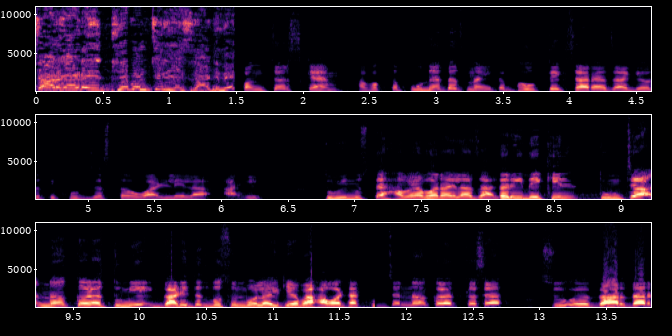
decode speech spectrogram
चार गाड्या छे पंक्चर आहे इस गाडी में पंक्चर स्कॅम हा फक्त पुण्यातच नाही तर बहुतेक साऱ्या जागेवरती खूप जास्त वाढलेला आहे. तुम्ही नुसते हव्या भरायला जाल तरी देखील तुमच्या न कळत तुम्ही गाडीतच बसून बोलाल की बाबा हवा टाक. तुमच्या न कळत कशा सु- धारदार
